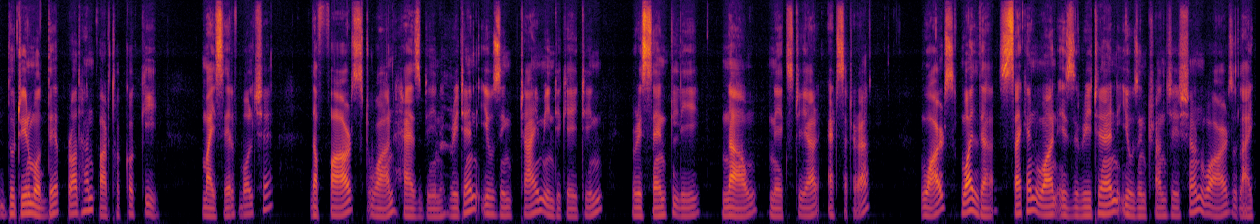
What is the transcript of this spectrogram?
দুটির মধ্যে প্রধান পার্থক্য কি? মাই সেলফ বলছে the first one has been written using time indicating recently now next year etcetera words while the second one is written using transition words like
